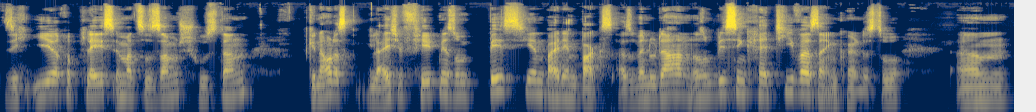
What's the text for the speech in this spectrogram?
sich ihre Plays immer zusammenschustern, genau das gleiche fehlt mir so ein bisschen bei den Bugs. Also wenn du da so ein bisschen kreativer sein könntest, so, ähm,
